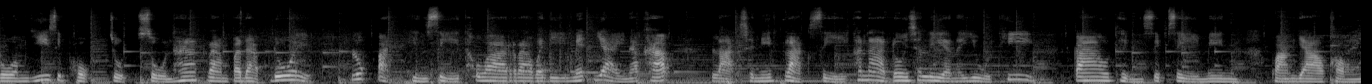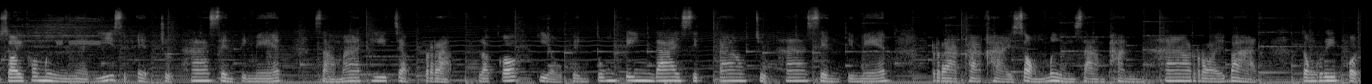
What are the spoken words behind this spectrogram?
รวม 26.05 กรัมประดับด้วย ลูกปัดหินสีทวาราวดีเม็ดใหญ่นะครับ หลากชนิดหลากสีขนาดโดยเฉลี่ยนะอยู่ที่ 9 ถึง 14 มิล ความยาวของสร้อยข้อมือเนี่ย 21.5 เซนติเมตร สามารถที่จะปรับแล้วก็เกี่ยวเป็นตุ้งติ้งได้ 19.5 เซนติเมตร ราคาขาย 23,500 บาท ต้องรีบกด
